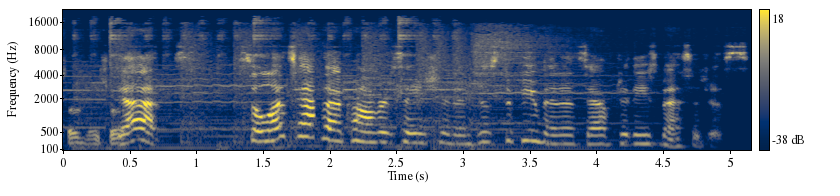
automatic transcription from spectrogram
Certainly so. Yes. So let's have that conversation in just a few minutes after these messages.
